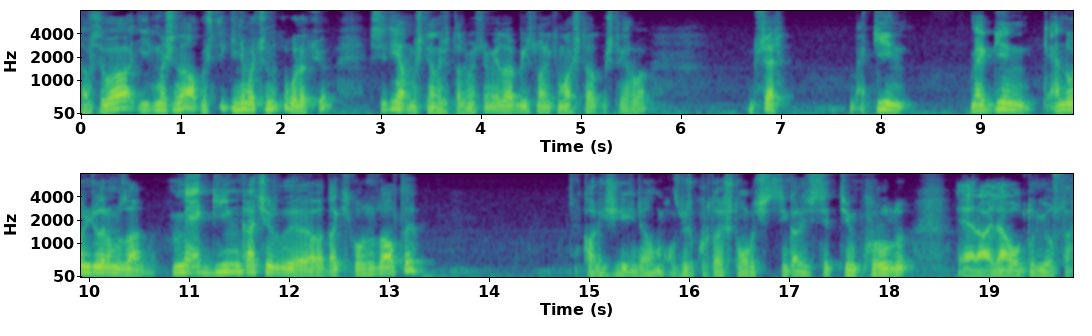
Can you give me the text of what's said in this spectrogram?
David Silva ilk maçında atmıştı. ikinci maçında da gol atıyor. City atmıştı yanlış hatırlamıyorsam ya da bir sonraki maçta atmıştı galiba. Güzel. McGinn McGinn kendi oyuncularımızdan McGinn kaçırdı. Dakika 36. Kaleci inanılmaz bir kurtarış. Norwich City'nin kalecisi tim kuruldu. Eğer hala o duruyorsa.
